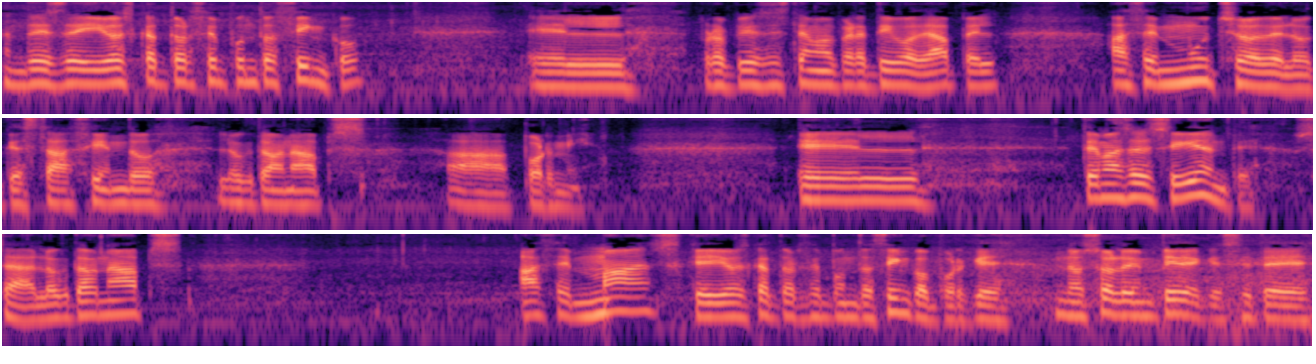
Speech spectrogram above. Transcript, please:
desde iOS 14.5 el propio sistema operativo de Apple hace mucho de lo que está haciendo Lockdown Apps ah, por mí. El tema es el siguiente, o sea, Lockdown Apps hace más que iOS 14.5 porque no solo impide que se te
